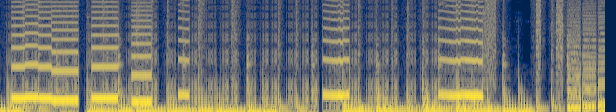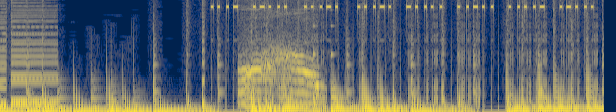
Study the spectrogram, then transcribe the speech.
Thank you.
